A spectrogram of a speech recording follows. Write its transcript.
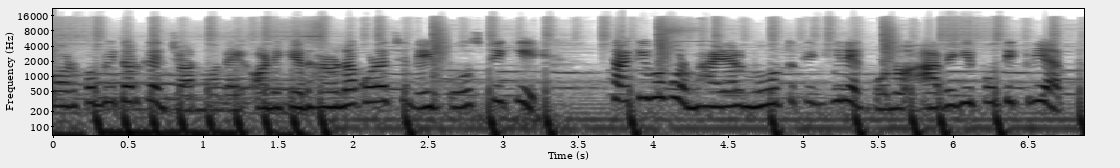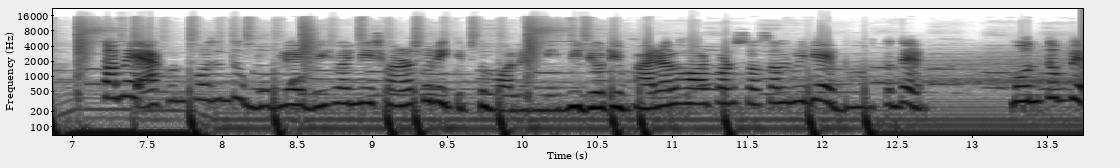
তর্ক বিতর্কের জন্ম দেয়। অনেকে ধারণা করেছেন এই পোস্টটি কি? সাকিব অপুর ভাইরাল মুহূর্তকে ঘিরে কোনো আবেগী প্রতিক্রিয়া? তবে এখন পর্যন্ত বুবলি এই বিষয় নিয়ে সরাসরি কিছু বলেননি। ভিডিওটি ভাইরাল হওয়ার পর সোশ্যাল মিডিয়ায় ভক্তদের মন্তব্যে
